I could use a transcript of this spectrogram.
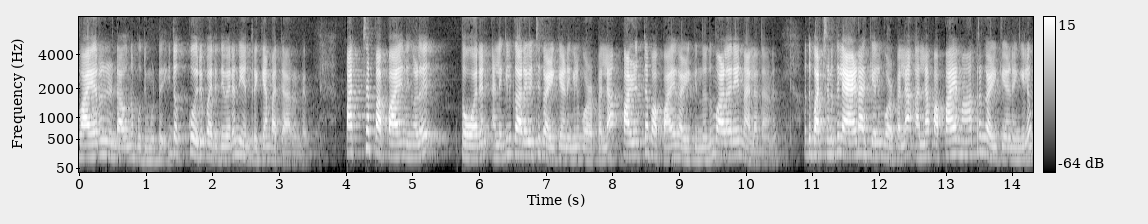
വയറിനുണ്ടാകുന്ന ബുദ്ധിമുട്ട് ഇതൊക്കെ ഒരു പരിധിവരെ നിയന്ത്രിക്കാൻ പറ്റാറുണ്ട്. പച്ച പപ്പായ നിങ്ങൾ തോരൻ അല്ലെങ്കിൽ കറി വെച്ച് കഴിക്കുകയാണെങ്കിലും കുഴപ്പമില്ല. പഴുത്ത പപ്പായ കഴിക്കുന്നതും വളരെ നല്ലതാണ്. അത് ഭക്ഷണത്തിൽ ആഡ് ആക്കിയാലും കുഴപ്പമില്ല. അല്ല പപ്പായ മാത്രം കഴിക്കുകയാണെങ്കിലും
